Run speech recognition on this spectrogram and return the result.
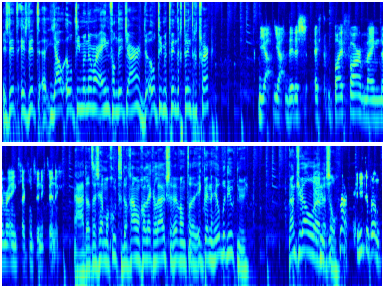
Is dit, is dit eh, jouw ultieme nummer 1 van dit jaar? De ultieme 2020 track? Ja, ja, dit is echt by far mijn nummer 1 track van 2020. Ja, dat is helemaal goed. Dan gaan we gewoon lekker luisteren, want eh, ik ben heel benieuwd nu. Dankjewel, eh Wessel. Nou, geniet ervan.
